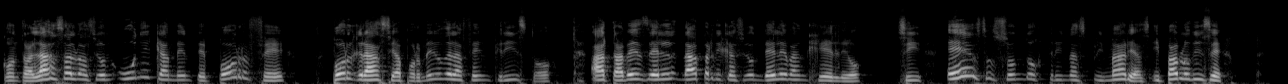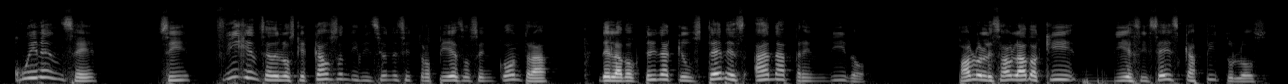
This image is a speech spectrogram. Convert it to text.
contra la salvación únicamente por fe, por gracia, por medio de la fe en Cristo, a través de la predicación del Evangelio, ¿sí? Esas son doctrinas primarias. Y Pablo dice, cuídense, ¿sí? Fíjense de los que causan divisiones y tropiezos en contra de la doctrina que ustedes han aprendido. Pablo les ha hablado aquí 16 capítulos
